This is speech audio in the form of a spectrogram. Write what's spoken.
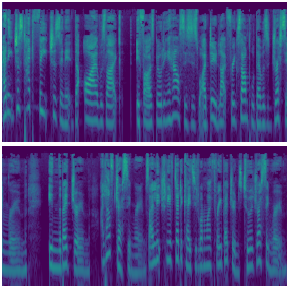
and it just had features in it that I was like, if I was building a house, this is what I'd do. Like, for example, there was a dressing room in the bedroom. I love dressing rooms. I literally have dedicated one of my three bedrooms to a dressing room.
